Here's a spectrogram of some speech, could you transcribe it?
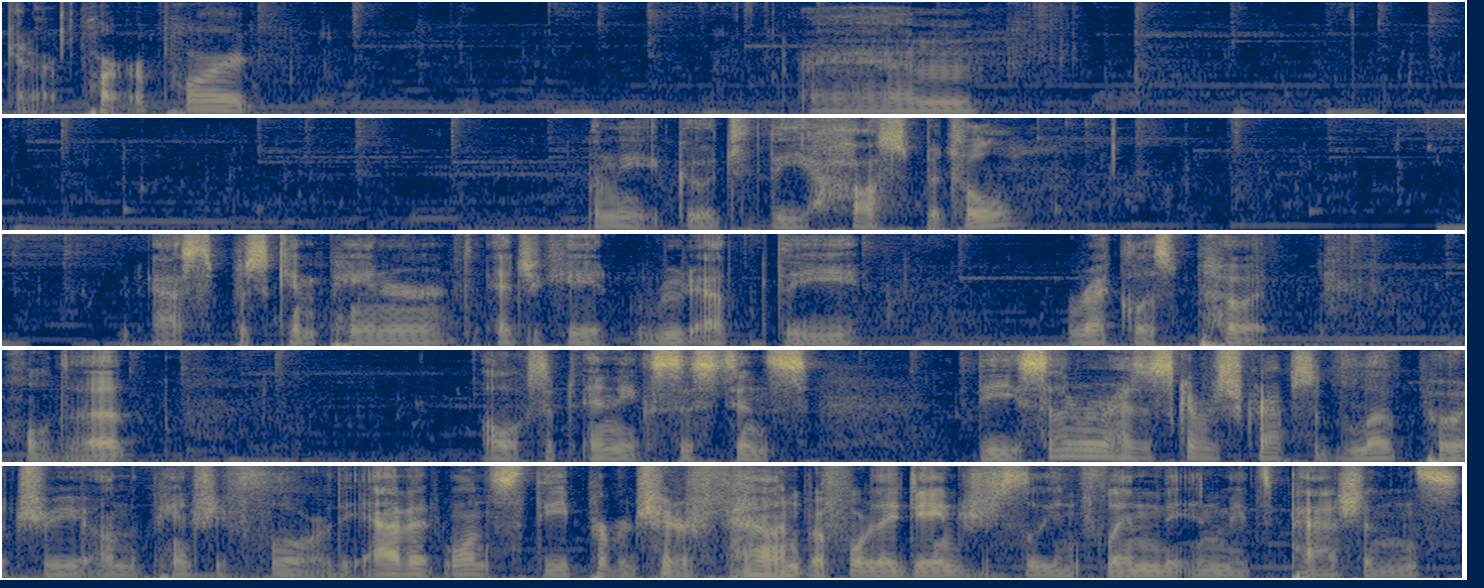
Get our port report. Um, let me go to the hospital. Aspis campaigner to educate, root out the reckless poet. Hold up. I'll accept any existence. The sufferer has discovered scraps of love poetry on the pantry floor. The abbot wants the perpetrator found before they dangerously inflame the inmate's passions.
